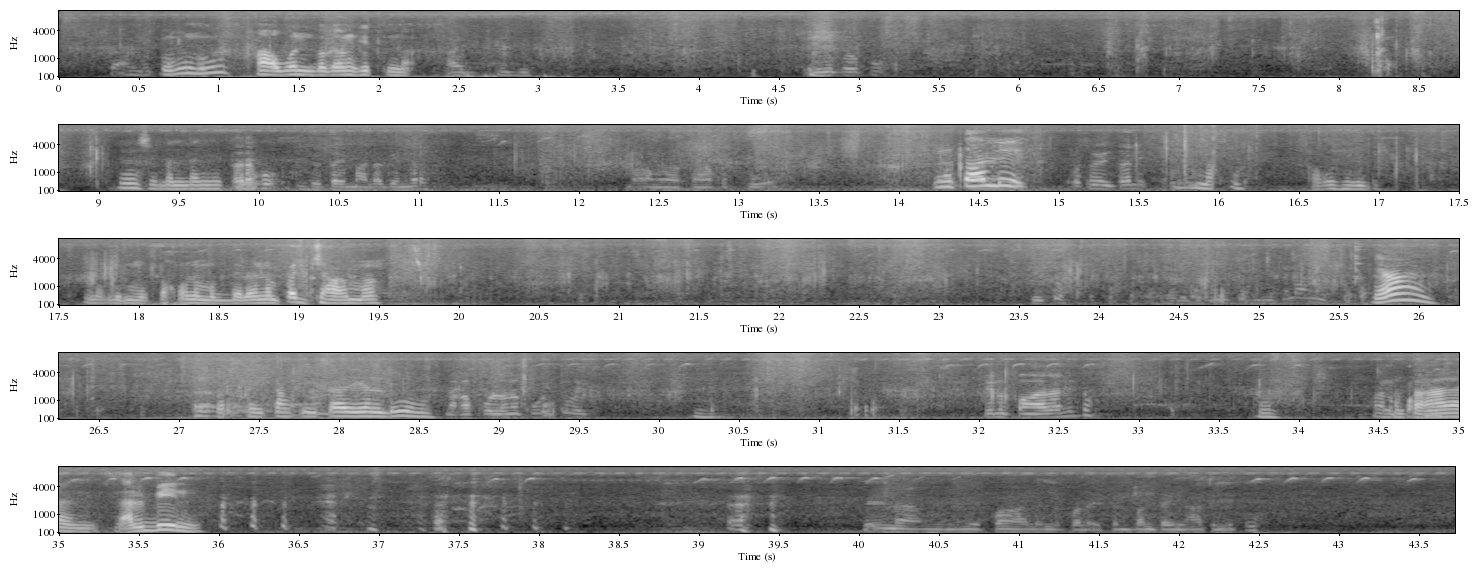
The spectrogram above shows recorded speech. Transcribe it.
Oo, no? Hawan bagang gitna. Ay, po. Yan, sa bandang Tara gitna. po, dito tayo malagay na rin. Baka matakot po. eh. Yung tali. Paso yung tali. Naku, ako hindi. Nalimutan ko na magdala ng pajama. Dito. Yan. Kitang kita yan doon. Nakapula na po ito eh. Sino pangalan nito? Hmm. Ano Ang pa? pangalan? Si Alvin. Kaya na, may pangalan na pala itong bantay natin ito.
